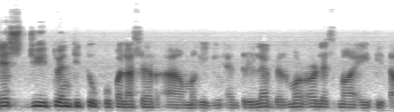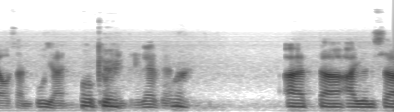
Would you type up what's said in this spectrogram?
SG22 po pala sir ang magiging entry level. More or less mga 80,000 po yan. Okay. ang entry level. Alright. At ah, ayon sa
